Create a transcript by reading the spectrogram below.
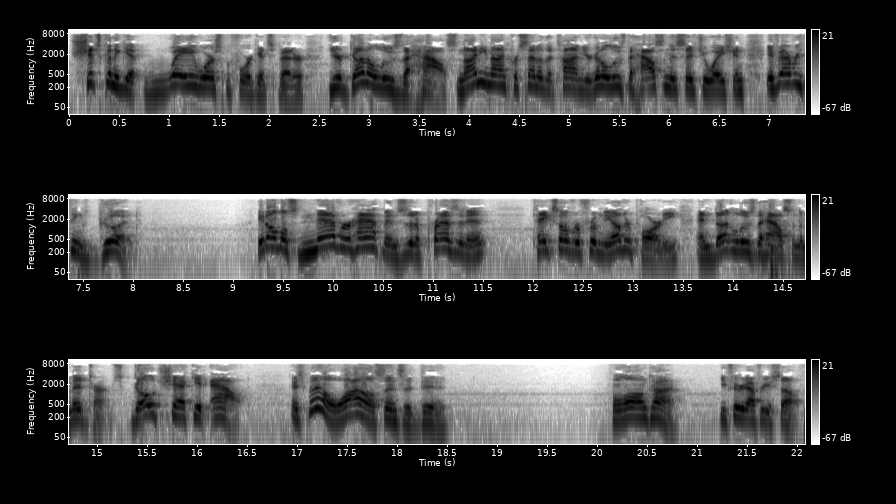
Shit's going to get way worse before it gets better. You're going to lose the house. 99% of the time, you're going to lose the house in this situation if everything's good. It almost never happens that a president takes over from the other party and doesn't lose the house in the midterms. Go check it out. It's been a while since it did. A long time. You figure it out for yourself.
